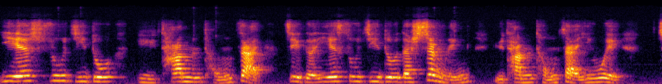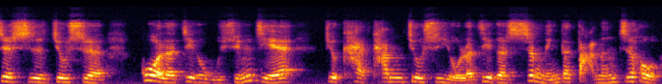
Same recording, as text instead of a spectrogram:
耶稣基督与他们同在，这个耶稣基督的圣灵与他们同在，因为这是就是过了这个五旬节，就看他们就是有了这个圣灵的大能之后，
